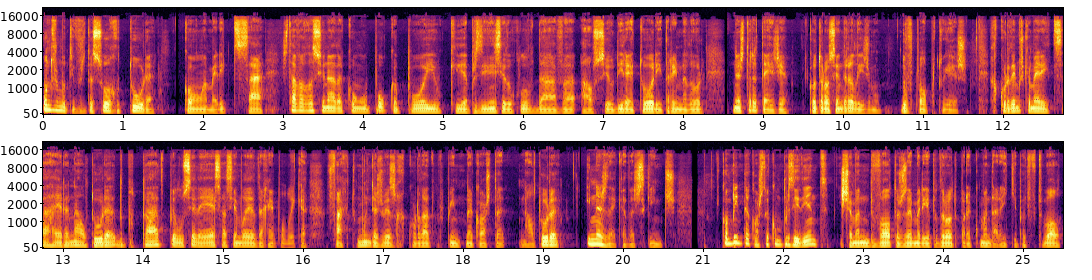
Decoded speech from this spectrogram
Um dos motivos da sua ruptura com Américo de Sá estava relacionada com o pouco apoio que a presidência do clube dava ao seu diretor e treinador na estratégia contra o centralismo do futebol português. Recordemos que Américo de Sá era, na altura, deputado pelo CDS à Assembleia da República, facto muitas vezes recordado por Pinto na Costa na altura e nas décadas seguintes. Com Pinto da Costa como presidente e chamando de volta José Maria Pedroto para comandar a equipa de futebol,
